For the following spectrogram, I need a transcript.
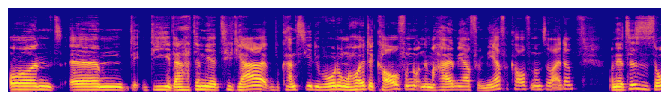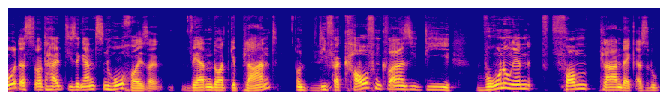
Und ähm, die, die, dann hat er mir erzählt, ja, du kannst hier die Wohnung heute kaufen und im halben Jahr für mehr verkaufen und so weiter. Und jetzt ist es so, dass dort halt diese ganzen Hochhäuser werden dort geplant und Mhm. die verkaufen quasi die Wohnungen vom Plan weg. Also du,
